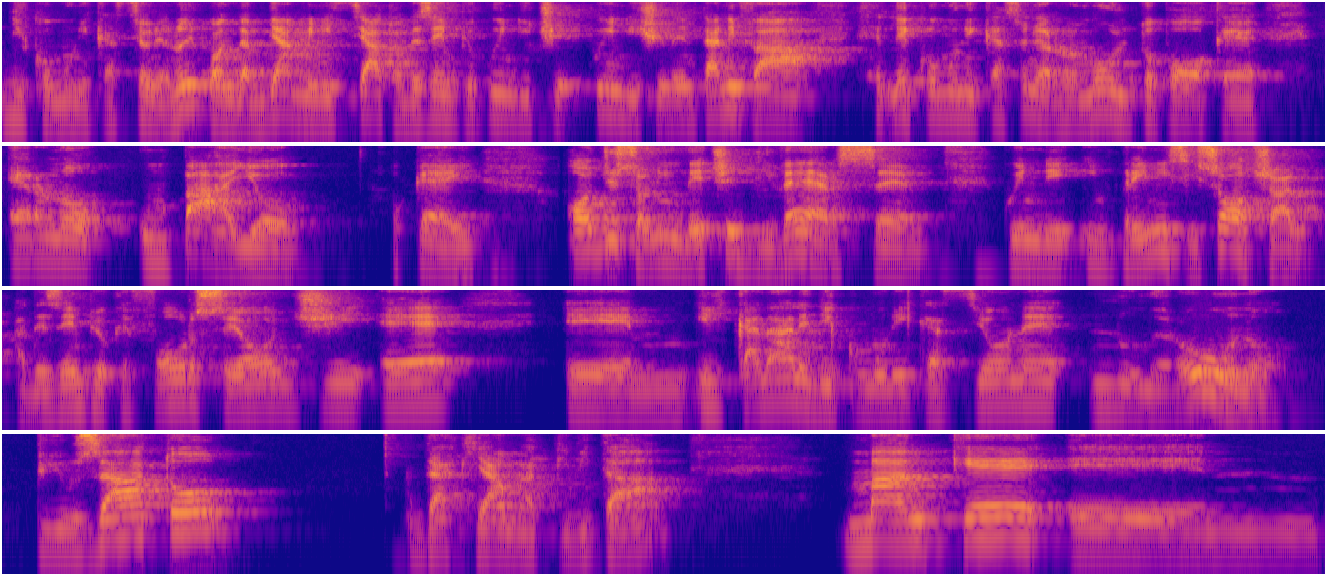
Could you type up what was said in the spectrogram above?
di comunicazione. Noi quando abbiamo iniziato, ad esempio 15-20 anni fa, le comunicazioni erano molto poche, erano un paio, ok? Oggi sono invece diverse, quindi in primis i social, ad esempio che forse oggi è ehm, il canale di comunicazione numero uno, più usato da chi ha un'attività, ma anche ehm,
